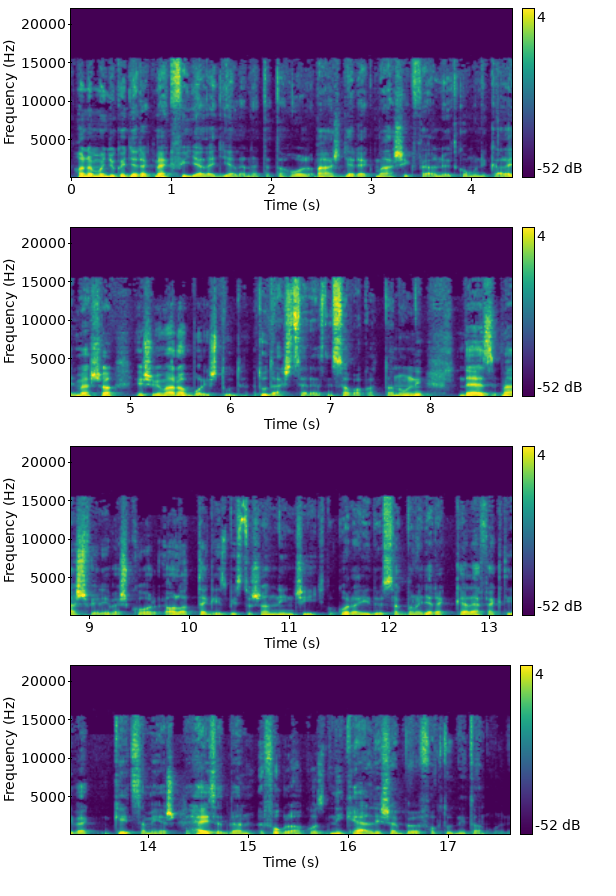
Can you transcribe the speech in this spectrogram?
hanem mondjuk a gyerek megfigyel egy jelenetet, ahol más gyerek, másik felnőtt kommunikál egymással, és ő már abból is tud tudást szerezni, szavakat tanulni, de ez másfél éves kor alatt egész biztosan nincs így. A korai időszakban a gyerekkel effektíve kétszemélyes helyzetben foglalkozni kell, és ebből fog tudni tanulni.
